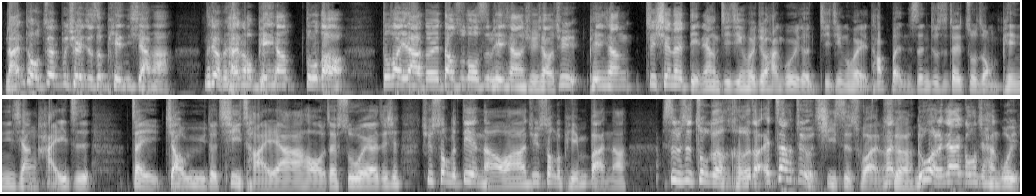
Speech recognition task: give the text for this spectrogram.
南投最不缺就是偏乡啊，那个南投偏乡多到多到一大堆，到处都是偏乡的学校。去偏乡，就现在点亮基金会，就韩国瑜的基金会，它本身就是在做这种偏乡孩子在教育的器材呀、啊，好，在数位啊这些，去送个电脑啊，去送个平板啊，是不是做个合照？哎，这样就有气势出来了。那如果人家在攻击韩国瑜。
